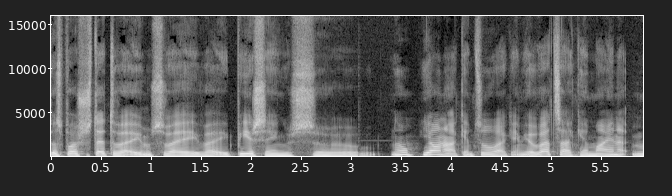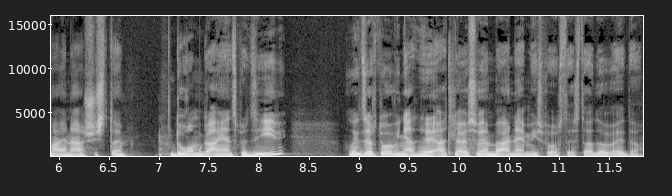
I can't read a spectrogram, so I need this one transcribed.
tos pašus tetovējumus vai, vai piercingus nu, jaunākiem cilvēkiem, jo vecākiem maina, mainās šis doma gājiens par dzīvi. Līdz ar to viņi atļauj saviem bērniem izpausties tādā veidā.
